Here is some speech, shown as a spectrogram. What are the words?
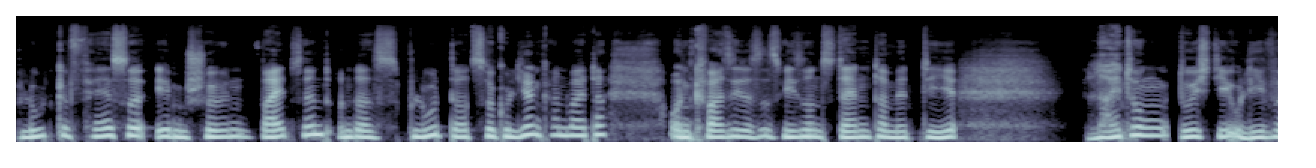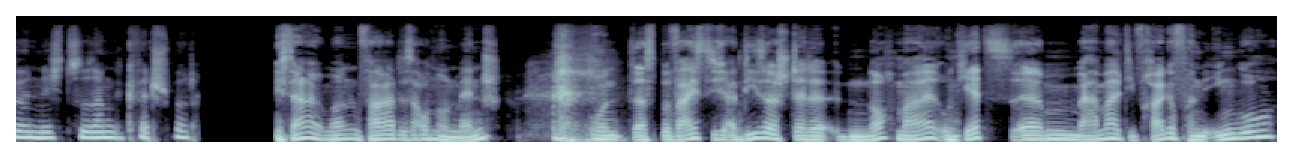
Blutgefäße eben schön weit sind und das Blut da zirkulieren kann weiter. Und quasi, das ist wie so ein Stand, damit die Leitung durch die Olive nicht zusammengequetscht wird. Ich sage immer, ein Fahrrad ist auch nur ein Mensch. Und das beweist sich an dieser Stelle nochmal. Und jetzt ähm, haben wir halt die Frage von Ingo.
